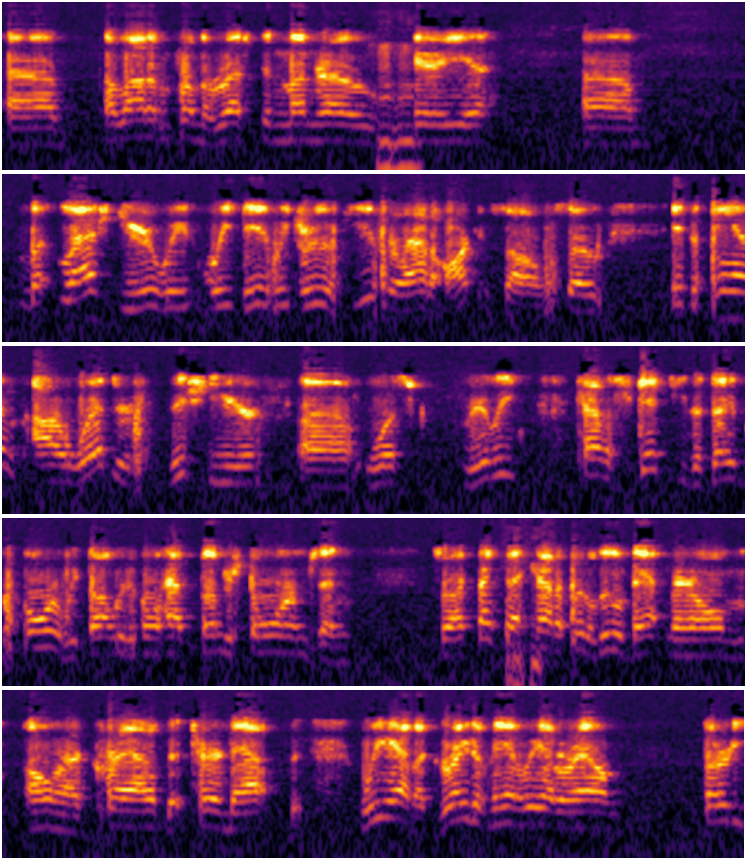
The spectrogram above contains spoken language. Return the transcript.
Uh, a lot of them from the Ruston Monroe area. Um, but last year we we did we drew a few from out of Arkansas. So it depends. Our weather this year uh, was really kind of sketchy the day before. We thought we were going to have thunderstorms, and so I think that kind of put a little dampener on on our crowd that turned out. But we had a great event. We had around thirty.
